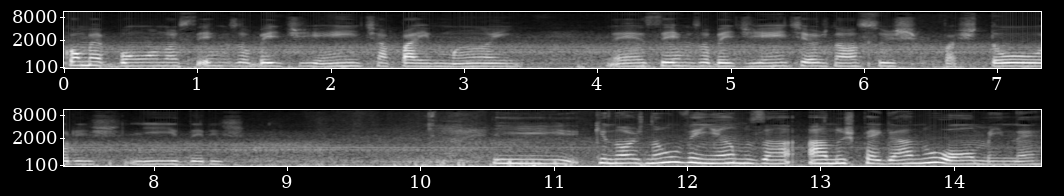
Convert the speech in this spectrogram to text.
como é bom nós sermos obedientes a pai e mãe, né? sermos obedientes aos nossos pastores, líderes. E que nós não venhamos a, a nos pegar no homem, né?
